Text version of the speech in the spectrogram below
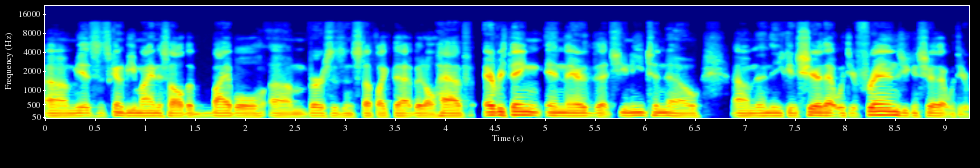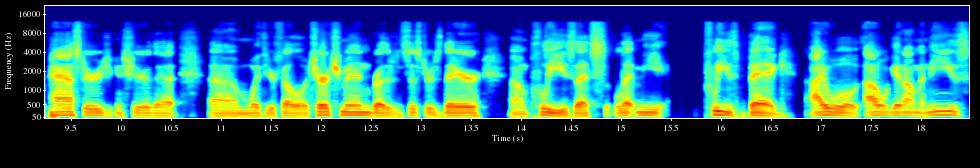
Um, yes, it's going to be minus all the Bible um, verses and stuff like that, but it'll have everything in there that you need to know. Um, and then you can share that with your friends. You can share that with your pastors. You can share that um, with your fellow churchmen, brothers and sisters there. Um, please, that's let me please beg. I will I will get on my knees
